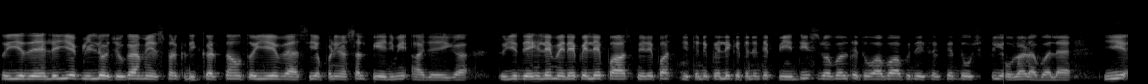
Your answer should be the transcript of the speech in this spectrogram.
तो ये देख लीजिए फ़ील्ड हो चुका है, मैं इस पर क्लिक करता हूँ तो ये वैसे ही अपने असल पेज में आ जाएगा। तो ये देख ले, मेरे पहले पास, मेरे पास जितने पहले कितने थे? पैंतीस डबल थे तो अब आप देख सकते हैं, दो सौ सोलह रबल है। ये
